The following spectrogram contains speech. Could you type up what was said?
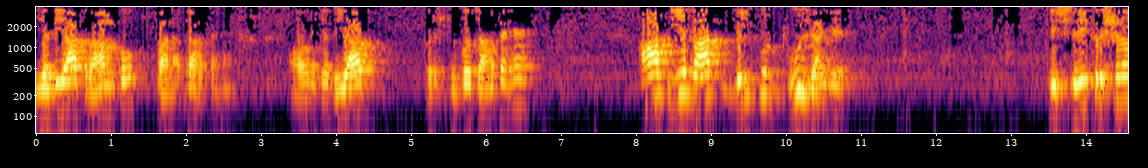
यदि आप राम को पाना चाहते हैं और यदि आप कृष्ण को चाहते हैं, आप ये बात बिल्कुल भूल जाइए कि श्री कृष्ण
